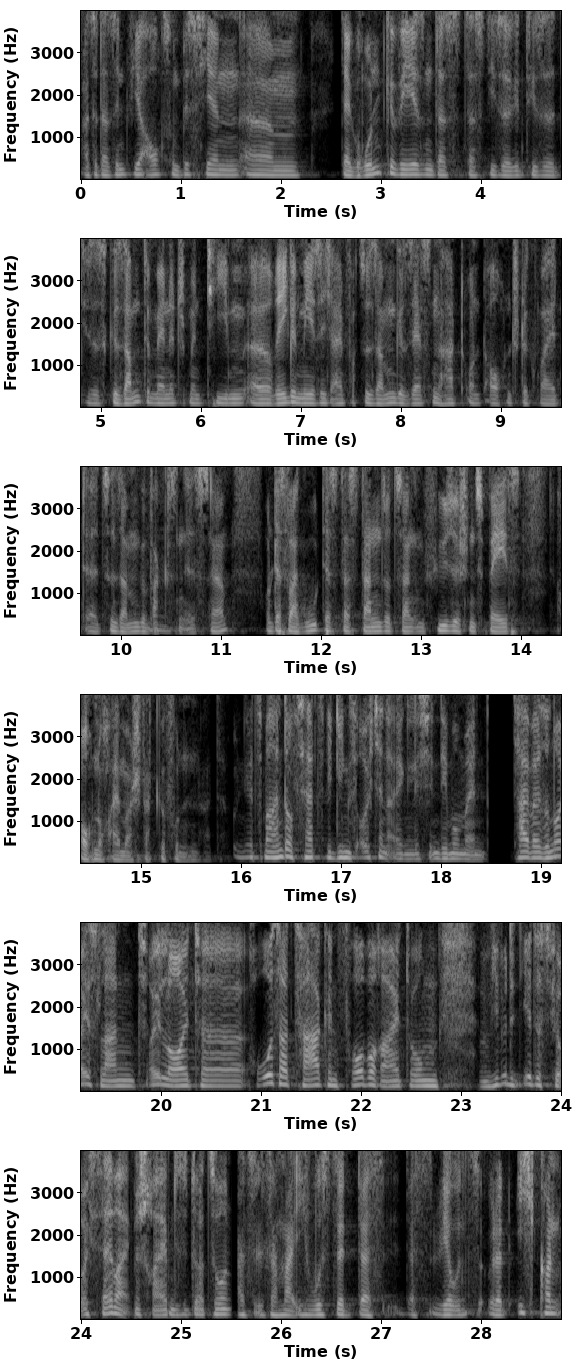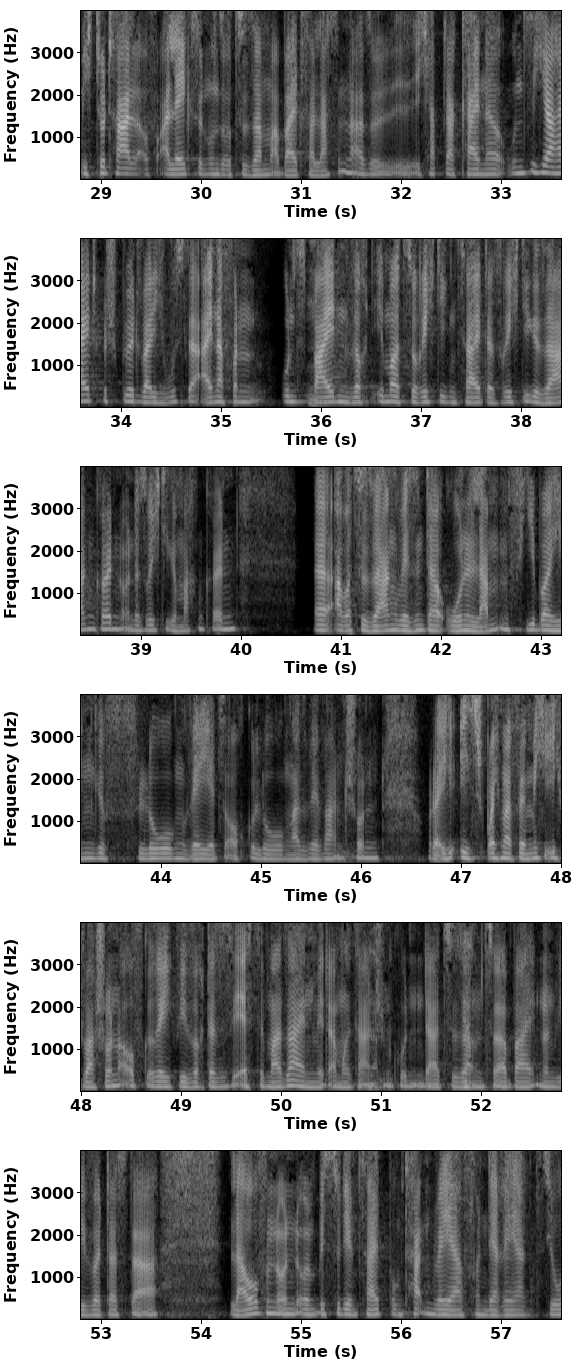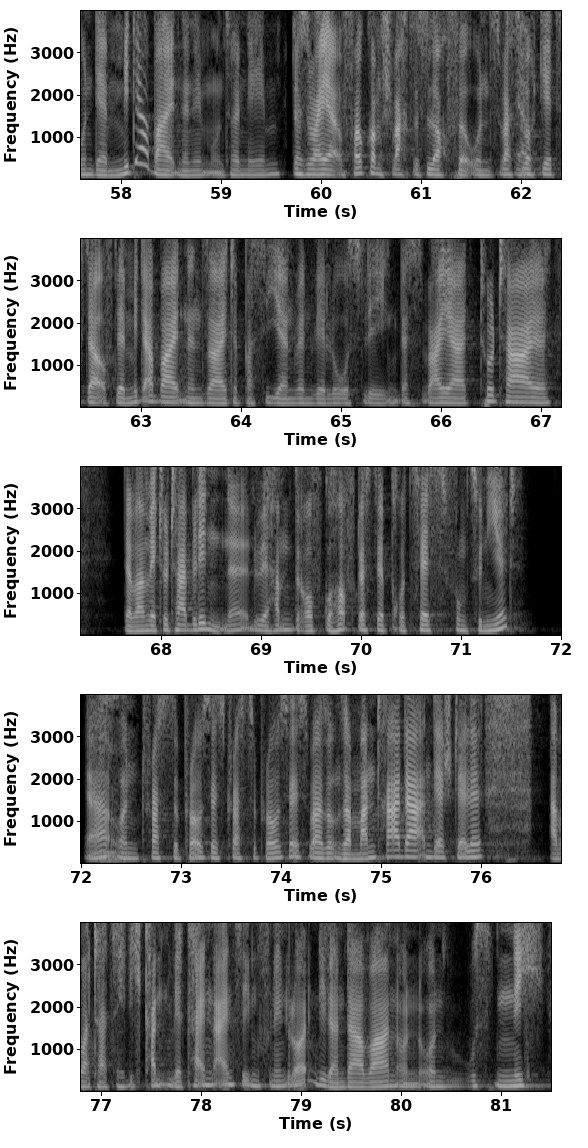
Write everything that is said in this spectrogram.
Also da sind wir auch so ein bisschen ähm, der Grund gewesen, dass, dass diese, diese, dieses gesamte Management-Team äh, regelmäßig einfach zusammengesessen hat und auch ein Stück weit äh, zusammengewachsen mhm. ist. Ja? Und das war gut, dass das dann sozusagen im physischen Space auch noch einmal stattgefunden hat. Und jetzt mal Hand aufs Herz, wie ging es euch denn eigentlich in dem Moment? Teilweise neues Land, neue Leute, großer Tag in Vorbereitung. Wie würdet ihr das für euch selber beschreiben, die Situation? Also ich sag mal, ich wusste, dass, dass wir uns, oder ich konnte mich total auf Alex und unsere Zusammenarbeit verlassen. Also ich habe da keine Unsicherheit gespürt, weil ich wusste, einer von uns beiden wird immer zur richtigen Zeit das Richtige sagen können und das Richtige machen können. Äh, aber zu sagen, wir sind da ohne Lampenfieber hingeflogen, wäre jetzt auch gelogen. Also wir waren schon, oder ich, ich spreche mal für mich, ich war schon aufgeregt, wie wird das das erste Mal sein, mit amerikanischen Kunden da zusammenzuarbeiten und wie wird das da laufen und, und bis zu dem Zeitpunkt hatten wir ja von der Reaktion der Mitarbeitenden im Unternehmen, das war ja ein vollkommen schwarzes Loch für uns. Was ja. wird jetzt da auf der Mitarbeitendenseite passieren, wenn wir loslegen? Das war ja total da waren wir total blind. Ne? Wir haben darauf gehofft, dass der Prozess funktioniert. Ja, mhm. und Trust the Process, Trust the Process war so unser Mantra da an der Stelle. Aber tatsächlich kannten wir keinen einzigen von den Leuten, die dann da waren und, und wussten nicht,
